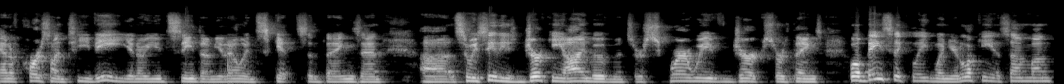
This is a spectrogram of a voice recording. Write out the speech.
And of course, on TV, you know, you'd see them, you know, in skits and things. And uh, so we see these jerky eye movements or square wave jerks or things. Well, basically, when you're looking at someone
